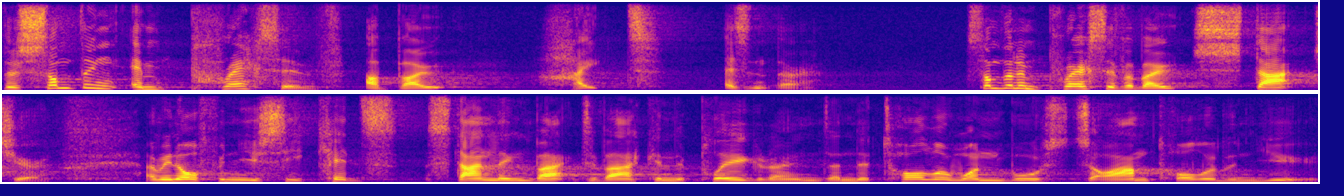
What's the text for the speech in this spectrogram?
There's something impressive about height, isn't there? Something impressive about stature. I mean, often you see kids standing back to back in the playground, and the taller one boasts, Oh, I'm taller than you.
